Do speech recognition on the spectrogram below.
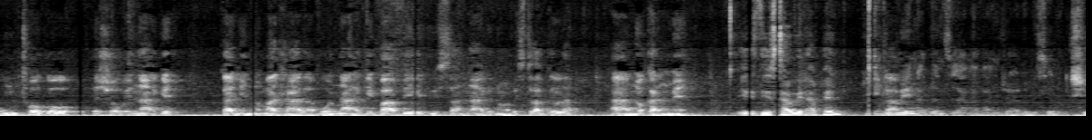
umthoko esho wena-ke kanye nomadlala bona-ke babelwisana-ke noma bestruggle no-gunman Is this how it happened? kube ingabe ngakwenzekanga kanjalo ukuthi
